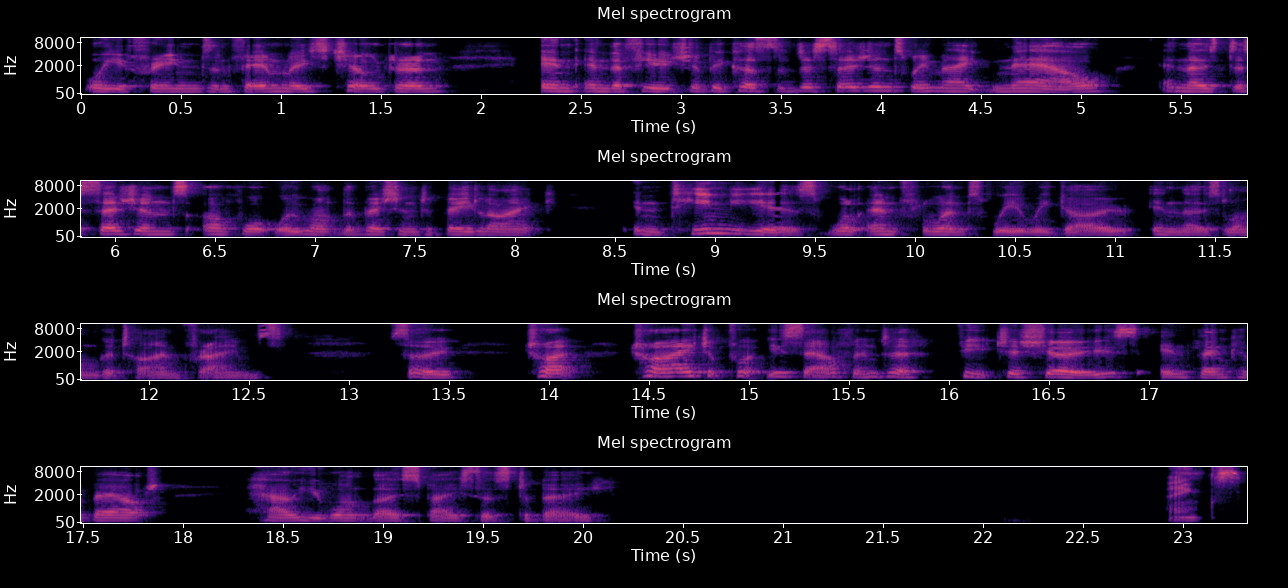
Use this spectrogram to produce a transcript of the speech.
or your friends and family's children in, in the future, because the decisions we make now and those decisions of what we want the vision to be like in 10 years will influence where we go in those longer time frames. So try, try to put yourself into future shoes and think about how you want those spaces to be. Thanks.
